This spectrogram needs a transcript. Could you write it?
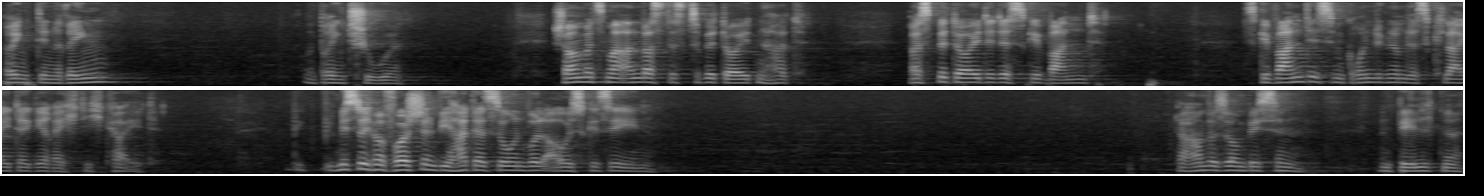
bringt den Ring und bringt Schuhe. Schauen wir uns mal an, was das zu bedeuten hat. Was bedeutet das Gewand? Das Gewand ist im Grunde genommen das Kleid der Gerechtigkeit. Ihr müsst euch mal vorstellen, wie hat der Sohn wohl ausgesehen? Da haben wir so ein bisschen ein Bild. Ne?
